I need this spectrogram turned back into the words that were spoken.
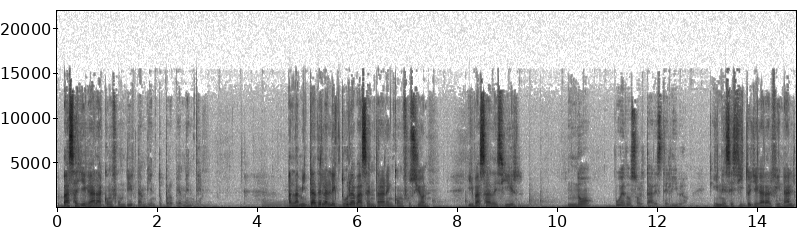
vas a llegar a confundir también tu propia mente. A la mitad de la lectura vas a entrar en confusión y vas a decir, no puedo soltar este libro, y necesito llegar al final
